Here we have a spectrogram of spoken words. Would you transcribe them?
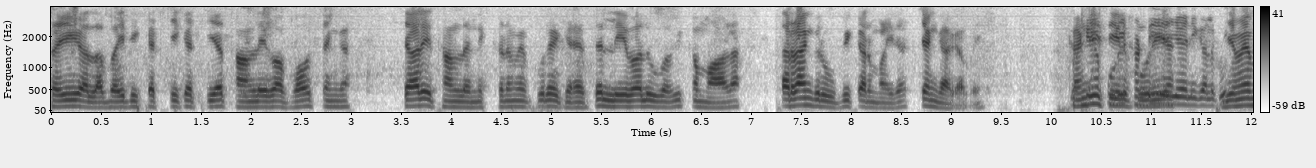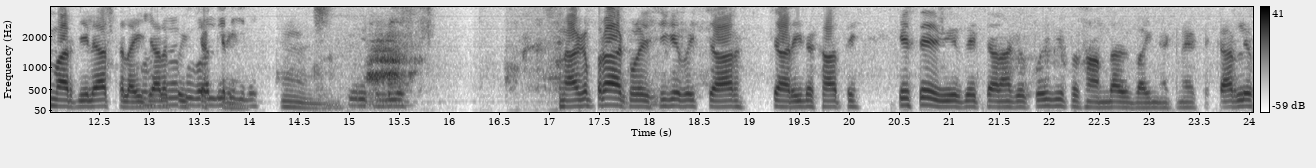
ਸਹੀ ਗੱਲ ਆ ਬਾਈ ਦੀ ਕੱਚੀ ਕੱਚੀ ਆ। ਥਣ ਲੇਵਾ ਬਹੁਤ ਚੰਗਾ। ਚਾਰੇ ਥਣ ਲੈ ਨਿਕੜਵੇਂ ਪੂਰੇ ਗਏ ਤੇ। ਲੇਵਾ ਲੂਵਾ ਵੀ ਕਮਾਲ ਆ। ਰੰਗ ਰੂਪ ਵੀ ਕਰਮ ਵਾਲੀ ਦਾ। ਚੰਗਾ ਗਾ ਬਾਈ। ਠੰਡੀ ਸੀਲ ਪੂਰੀ ਹੈ ਨਹੀਂ ਗੱਲ ਕੋਈ ਜਿਵੇਂ ਮਰਜ਼ੀ ਲੈ ਹੱਥ ਲਾਈ ਚੱਲ ਕੋਈ ਚੱਕਰ ਨਹੀਂ ਹੂੰ। ਪੂਰੀ ਠੰਡੀ ਹੈ। ਨਾਗ ਭਰਾ ਕੋਲੇ ਸੀਗੇ ਬਈ ਚਾਰ ਚਾਰ ਹੀ ਦਿਖਾਤੇ। ਕਿਸੇ ਵੀਰ ਦੇ ਚਾਰਾਂ ਚੋਂ ਕੋਈ ਵੀ ਪਸੰਦ ਆਵੇ ਬਾਈ ਨਾਲ ਕਨੈਕਟ ਕਰ ਲਿਓ।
